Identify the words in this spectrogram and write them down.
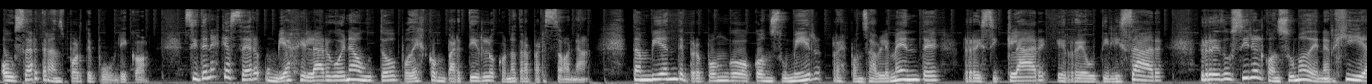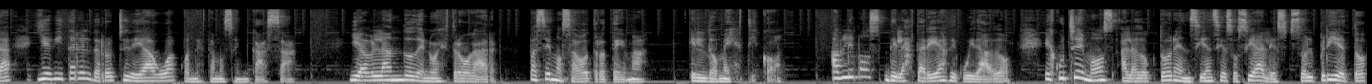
o usar transporte público. Si tenés que hacer un viaje largo en auto, podés compartirlo con otra persona. También te propongo consumir responsablemente, reciclar y reutilizar, reducir el consumo de energía y evitar el derroche de agua cuando estamos en casa. Y hablando de nuestro hogar, pasemos a otro tema, el doméstico. Hablemos de las tareas de cuidado. Escuchemos a la doctora en Ciencias Sociales, Sol Prieto,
